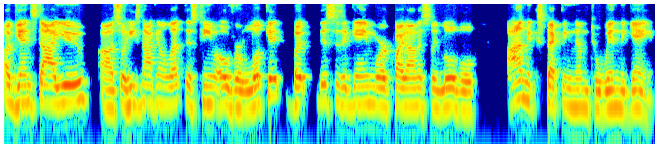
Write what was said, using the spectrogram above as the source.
against IU, uh, so he's not going to let this team overlook it. But this is a game where, quite honestly, Louisville, I'm expecting them to win the game.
